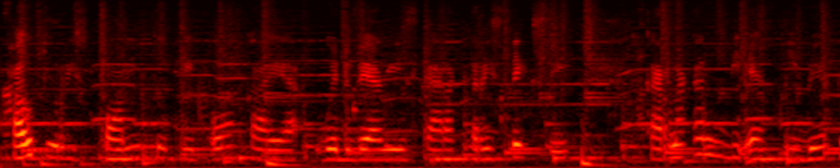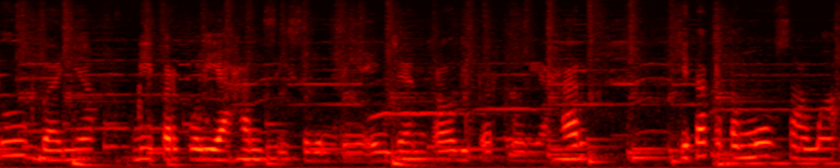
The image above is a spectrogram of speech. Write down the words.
how to respond to people kayak with various characteristics sih. Karena kan di FIB tuh banyak di perkuliahan sih sebenarnya in general di perkuliahan kita ketemu sama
